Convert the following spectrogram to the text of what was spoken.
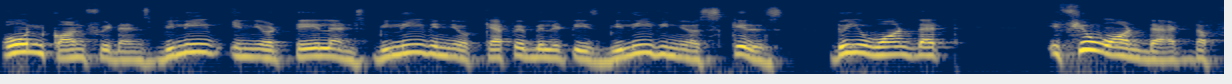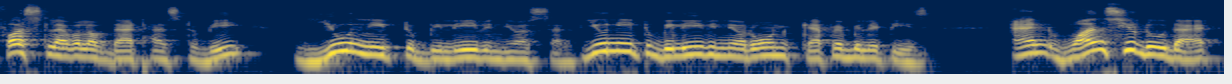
own confidence, believe in your talents, believe in your capabilities, believe in your skills. Do you want that if you want that, the first level of that has to be you need to believe in yourself. You need to believe in your own capabilities. And once you do that,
